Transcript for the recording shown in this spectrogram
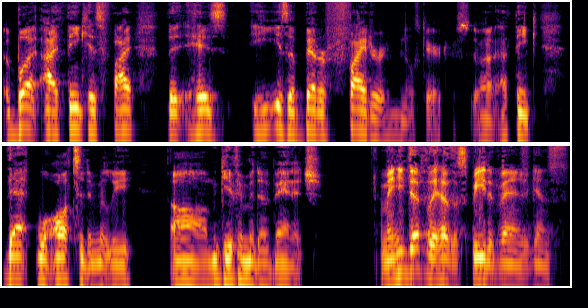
But I think his fight, that his he is a better fighter than those characters. I think that will ultimately um, give him an advantage. I mean, he definitely has a speed advantage against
